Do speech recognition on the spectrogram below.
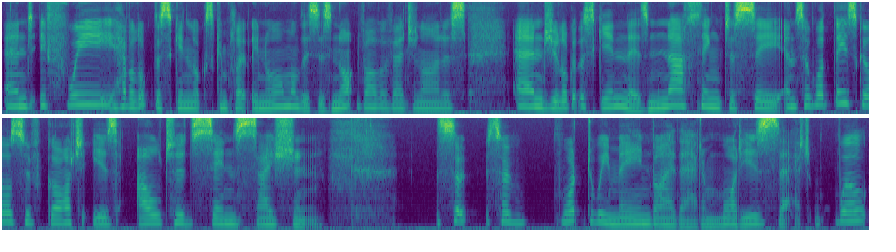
And if we have a look, the skin looks completely normal. This is not vulvovaginitis. And you look at the skin, there's nothing to see. And so what these girls have got is altered sensation. So, so what do we mean by that and what is that? Well,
